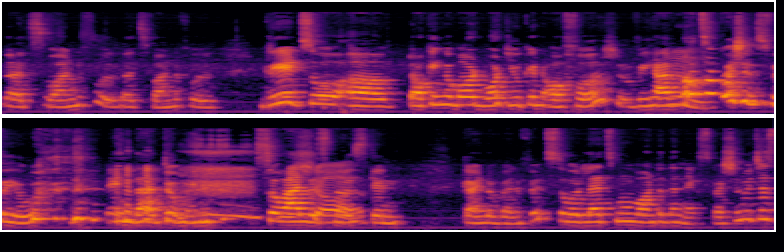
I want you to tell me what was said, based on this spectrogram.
That's wonderful. That's wonderful. Great. So, uh, talking about what you can offer, we have lots Hmm. of questions for you in that domain. So, our listeners can kind of benefit. So, let's move on to the next question, which is,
